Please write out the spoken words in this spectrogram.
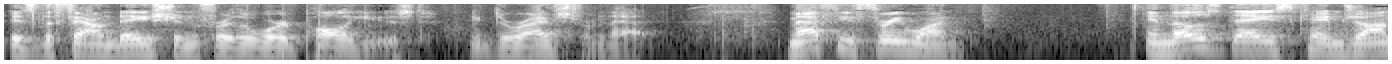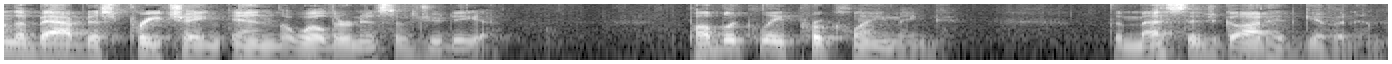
is the foundation for the word Paul used. It derives from that. Matthew 3 1. In those days came John the Baptist preaching in the wilderness of Judea, publicly proclaiming the message God had given him.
